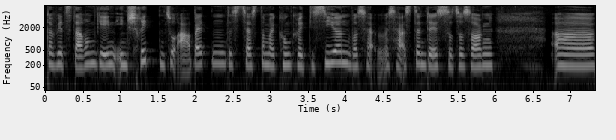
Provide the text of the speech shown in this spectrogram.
da wird es darum gehen, in Schritten zu arbeiten, das zuerst einmal konkretisieren. Was, was heißt denn das sozusagen? Äh,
